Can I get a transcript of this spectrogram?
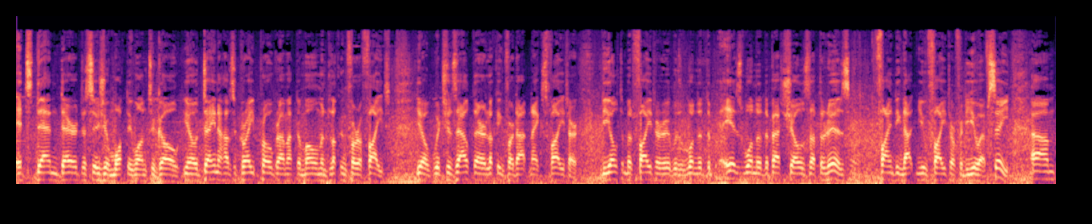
it's then their decision what they want to go. You know, Dana has a great program at the moment, looking for a fight, you know, which is out there looking for that next fighter. The Ultimate Fighter it was one of the is one of the best shows that there is, finding that new fighter for the UFC. Um,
